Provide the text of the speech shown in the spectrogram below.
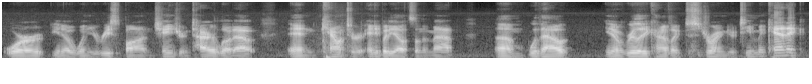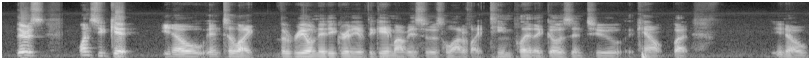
or you know when you respawn, change your entire loadout and counter anybody else on the map um, without you know really kind of like destroying your team mechanic. There's once you get you know into like the real nitty gritty of the game. Obviously, there's a lot of like team play that goes into account, but you know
